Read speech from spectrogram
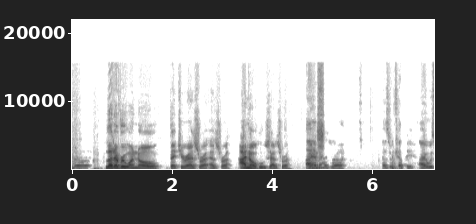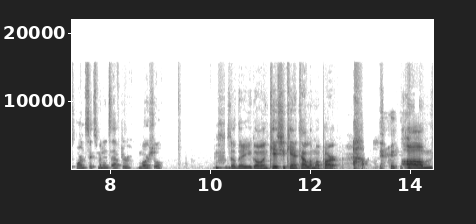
No. let everyone know that you're ezra ezra i know who's ezra I am Ezra. Ezra Kelly. I was born six minutes after Marshall. So there you go. In case you can't tell them apart. um,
